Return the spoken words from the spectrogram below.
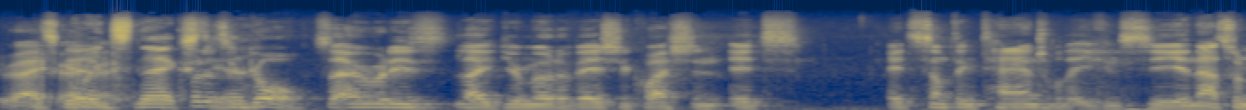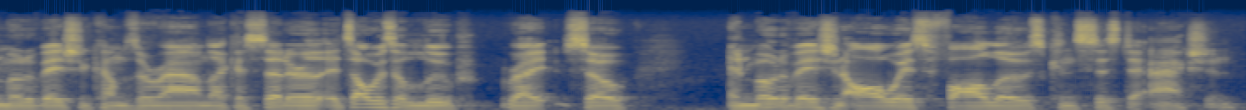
right. That's good. right. What's next? But it's yeah. a goal. So everybody's like your motivation question. It's it's something tangible that you can see, and that's when motivation comes around. Like I said earlier, it's always a loop, right? So, and motivation always follows consistent action.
